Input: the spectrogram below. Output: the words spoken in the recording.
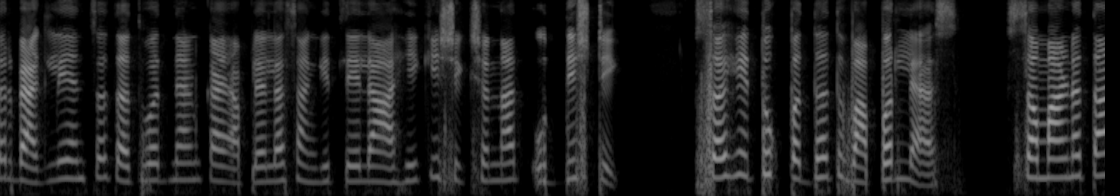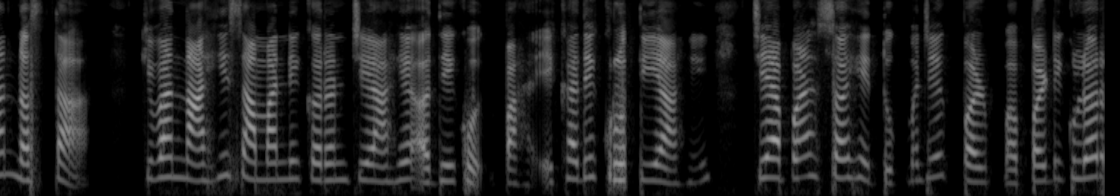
तर बॅगले यांचं तत्वज्ञान काय? आपल्याला सांगितलेलं आहे की शिक्षणात उद्दिष्टिक सहेतुक पद्धत वापरल्यास समानता नसता किंवा नाही सामान्यीकरण जे आहे अधिक होत. पहा एखादी कृती आहे जे आपण सहेतुक म्हणजे पर्टिक्युलर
